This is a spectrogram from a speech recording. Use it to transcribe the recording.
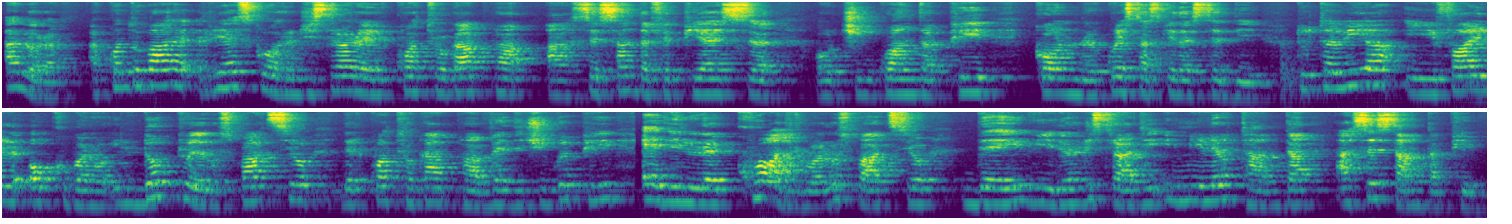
allora, a quanto pare riesco a registrare il 4K a 60 fps o 50p con questa scheda SD, tuttavia i file occupano il doppio dello spazio del 4K a 25p ed il quadruplo dello spazio dei video registrati in 1080 a 60p.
